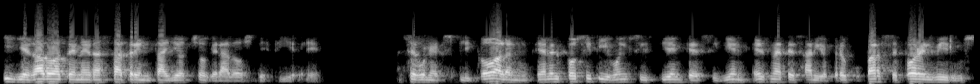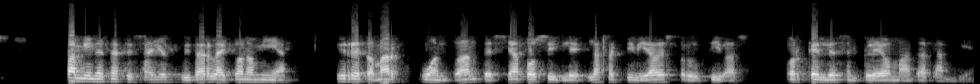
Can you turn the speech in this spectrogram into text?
y llegado a tener hasta 38 grados de fiebre. Según explicó, al anunciar el positivo, insistió en que si bien es necesario preocuparse por el virus, también es necesario cuidar la economía y retomar cuanto antes sea posible las actividades productivas, porque el desempleo mata también.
